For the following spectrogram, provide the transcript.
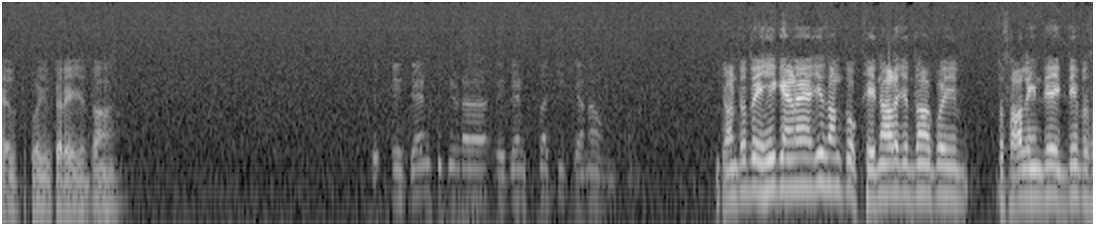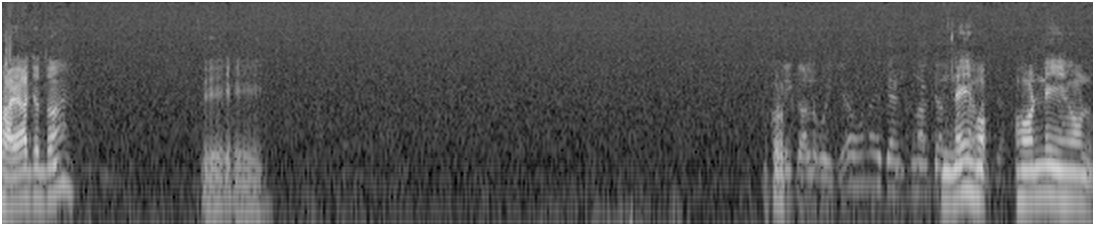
ਹੈਲਪ ਕੋਈ ਕਰੇ ਜਿੱਦਾਂ। ਏਜੰਟ ਜਿਹੜਾ ਏਜੰਟ ਦਾ ਕੀ ਕਹਿਣਾ ਹੁਣ ਤੁਹਾਨੂੰ? ਜੰਟ ਤਾਂ ਇਹੀ ਕਹਿਣਾ ਹੈ ਜੀ ਸਾਨੂੰ ਧੋਖੇ ਨਾਲ ਜਿੱਦਾਂ ਕੋਈ ਫਸਾ ਲੈਂਦੇ ਇਦਾਂ ਫਸਾਇਆ ਜਿੱਦਾਂ। ਤੇ ਬੜੀ ਗੱਲ ਹੋਈ ਹੈ ਹੁਣ ਏਜੰਟ ਨਾਲ ਨਹੀਂ। ਹੁਣ ਨਹੀਂ ਹੁਣ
